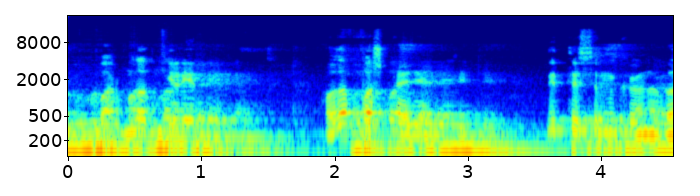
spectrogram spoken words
ಒಂದು ಫಾರ್ಮುಲಾ ತಿಳಿಯಿರಿ ಹೌದಾ? ಫಸ್ಟ್ ಐಡೆಂಟಿಟಿ ನಿತ್ಯ ಸಮೀಕರಣದ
